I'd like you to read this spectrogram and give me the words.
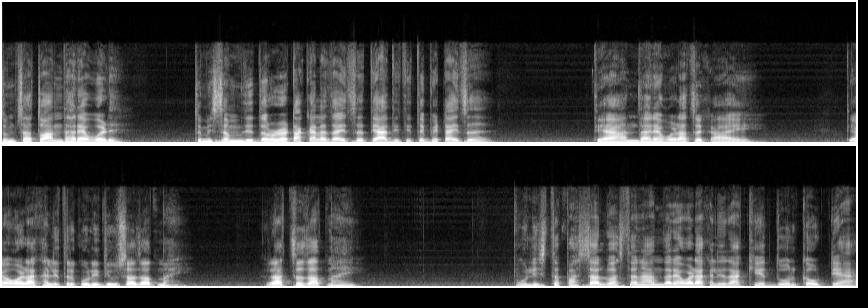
तुमचा तो अंधाऱ्या वड तुम्ही समधी दरोडा टाकायला जायचं त्या आधी तिथं भेटायचं? त्या अंधाऱ्या वडाचं काय? त्या वडाखाली तर कोणी दिवसा जात नाही. रातचं जात नाही. पोलीस तपास चालू असताना अंधाऱ्या वडाखाली राखेत दोन कवट्या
